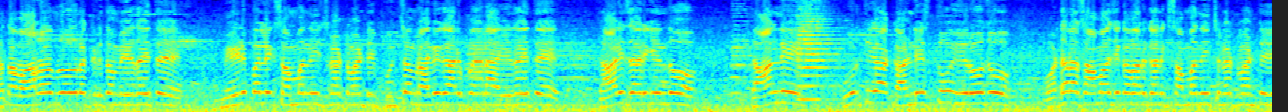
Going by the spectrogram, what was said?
గత వారం రోజుల క్రితం ఏదైతే మేడిపల్లికి సంబంధించినటువంటి పుంచం రవి గారి పైన ఏదైతే దాడి జరిగిందో దాన్ని పూర్తిగా ఖండిస్తూ ఈరోజు ఒడ్డర సామాజిక వర్గానికి సంబంధించినటువంటి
